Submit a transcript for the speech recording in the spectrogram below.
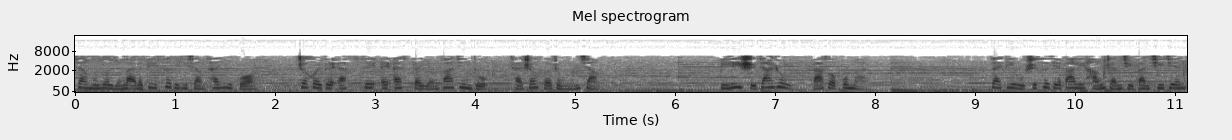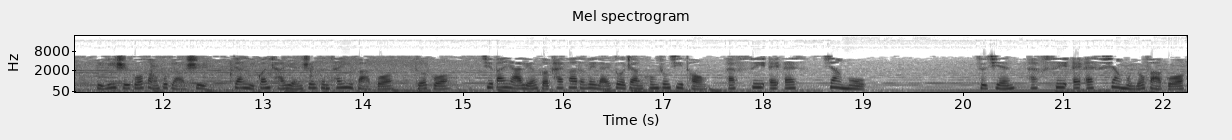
项目又迎来了第四个意向参与国，这会对 FCAS 的研发进度产生何种影响？比利时加入，达索不满。在第五十四届巴黎航展举办期间，比利时国防部表示将以观察员身份参与法国、德国、西班牙联合开发的未来作战空中系统 FCAS 项目。此前，FCAS 项目由法国、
